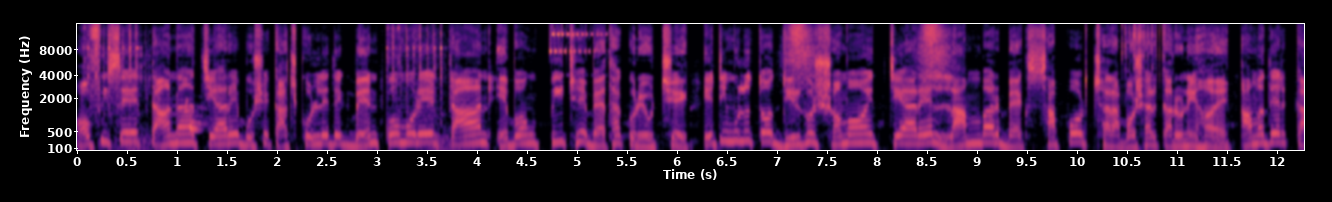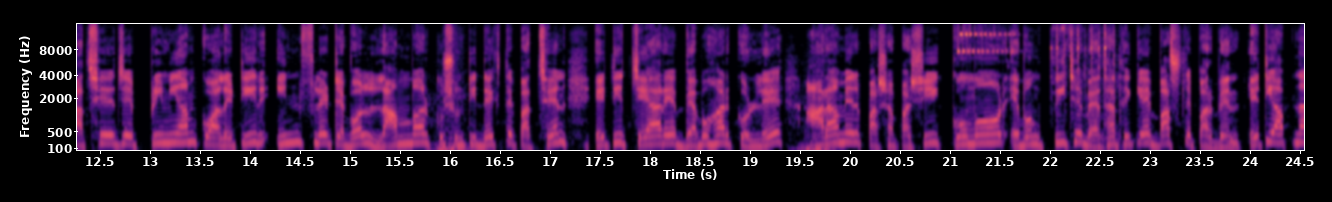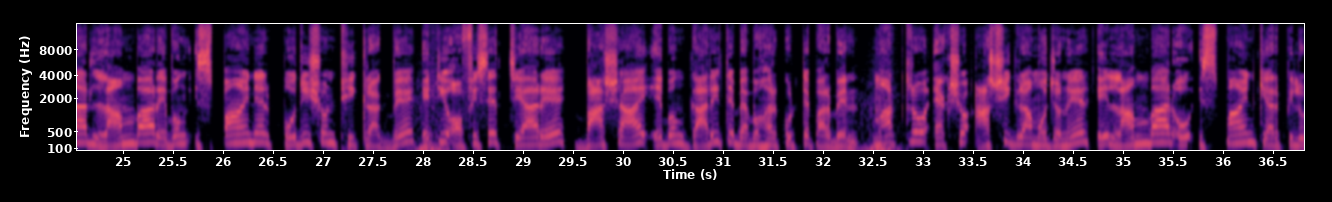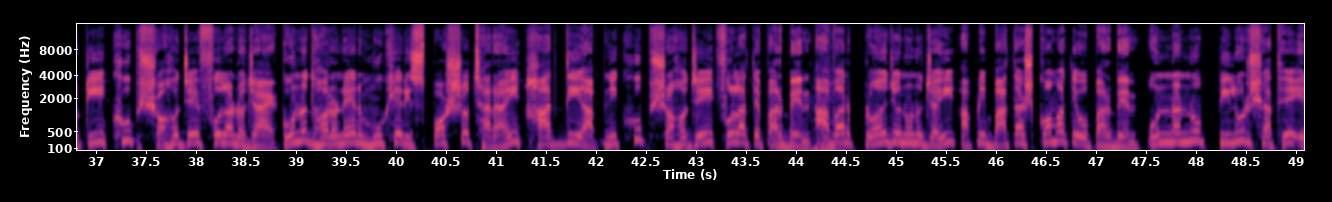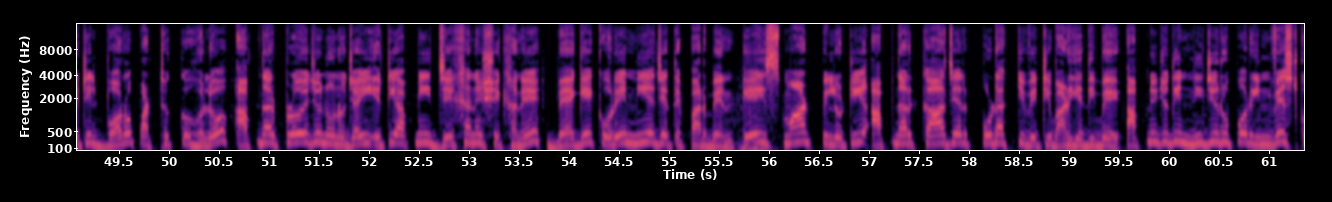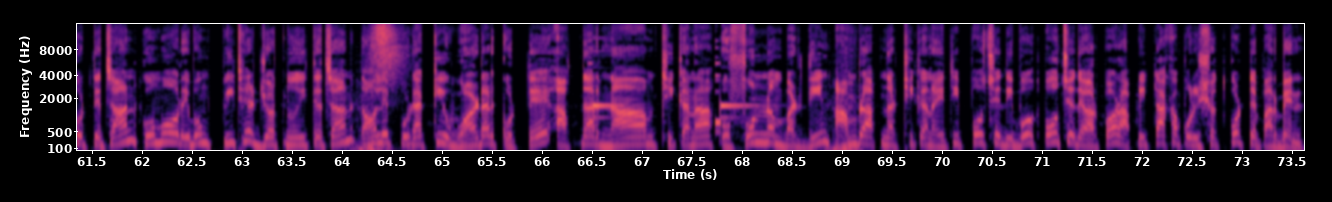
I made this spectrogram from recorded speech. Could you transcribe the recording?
অফিসে টানা চেয়ারে বসে কাজ করলে দেখবেন কোমরে টান এবং পিঠে ব্যথা করে উঠছে। এটি মূলত দীর্ঘ সময় চেয়ারে লাম্বার ব্যাগ সাপোর্ট ছাড়া বসার কারণে হয়। আমাদের কাছে যে প্রিমিয়াম কোয়ালিটির ইনফ্লেটেবল লাম্বার কুশনটি দেখতে পাচ্ছেন, এটি চেয়ারে ব্যবহার করলে আরামের পাশাপাশি কোমর এবং পিঠে ব্যথা থেকে বাঁচতে পারবেন। এটি আপনার লাম্বার এবং স্পাইনের পজিশন ঠিক রাখবে। এটি অফিসের চেয়ারে বাসায় এবং গাড়িতে ব্যবহার করতে পারবেন। মাত্র একশো আশি গ্রাম ওজনের এই লাম্বার ও স্পাইন কেয়ার পিলুটি খুব সহজে ফোলানো যায়। কোনো ধরনের মুখের স্পর্শ ছাড়াই হাত দিয়ে আপনি খুব সহজেই ফোলাতে পারবেন। আবার প্রয়োজন অনুযায়ী আপনি বাতাস কমাতেও পারবেন। অন্যান্য পিলুর সাথে এটির বড় পার্থক্য হল আপনার প্রয়োজন অনুযায়ী এটি আপনি যেখানে সেখানে ব্যাগে করে নিয়ে যেতে পারবেন। এই স্মার্ট পিলোটি আপনার কাজের প্রোডাক্টিভিটি বাড়িয়ে দিবে। আপনি যদি নিজের উপর ইনভেস্ট করতে চান, কোমর এবং পিঠের যত্ন নিতে চান, তাহলে প্রোডাক্টটি অর্ডার করতে আপনার নাম, ঠিকানা ও ফোন নাম্বার দিন। আমরা আপনার ঠিকানা এটি পৌঁছে দিব। পৌঁছে দেওয়ার পর আপনি টাকা পরিশোধ করতে পারবেন।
